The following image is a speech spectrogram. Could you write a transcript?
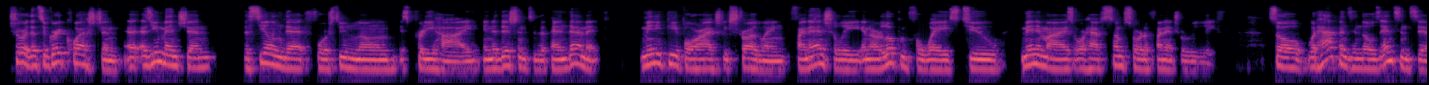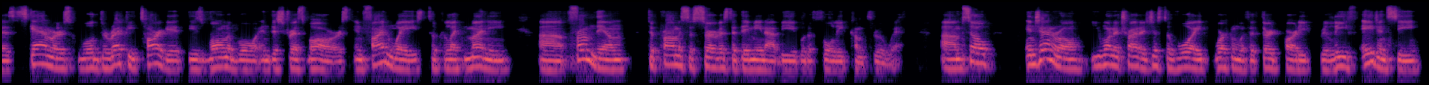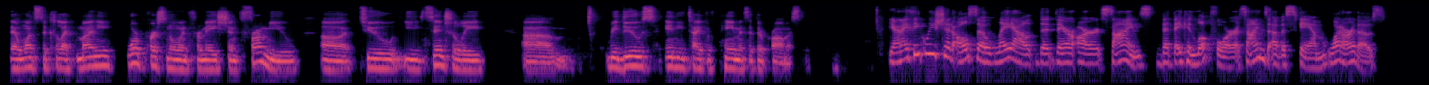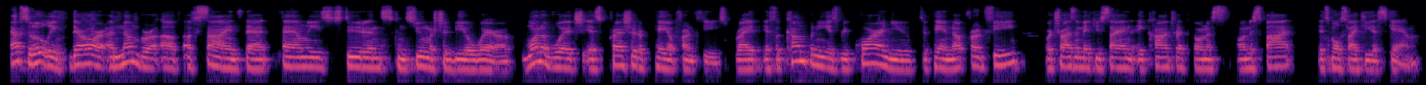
Sure, that's a great question. As you mentioned, the ceiling debt for student loan is pretty high. In addition to the pandemic, many people are actually struggling financially and are looking for ways to minimize or have some sort of financial relief. So, what happens in those instances, scammers will directly target these vulnerable and distressed borrowers and find ways to collect money uh, from them to promise a service that they may not be able to fully come through with. Um, so, in general, you want to try to just avoid working with a third party relief agency that wants to collect money or personal information from you uh, to essentially um, reduce any type of payments that they're promising. Yeah, and I think we should also lay out that there are signs that they can look for, signs of a scam. What are those? Absolutely. There are a number of, of signs that families, students, consumers should be aware of. One of which is pressure to pay upfront fees, right? If a company is requiring you to pay an upfront fee or tries to make you sign a contract on, a, on the spot, it's most likely a scam.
